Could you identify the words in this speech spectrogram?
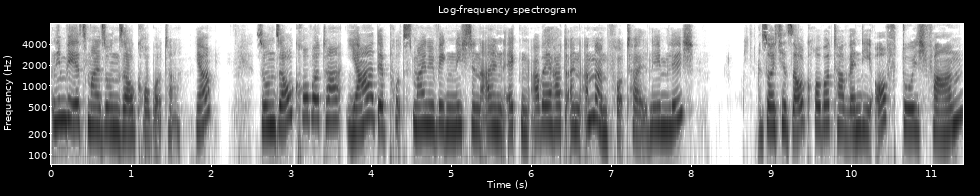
nehmen wir jetzt mal so einen Saugroboter, ja? So ein Saugroboter, ja, der putzt meinetwegen nicht in allen Ecken, aber er hat einen anderen Vorteil, nämlich solche Saugroboter, wenn die oft durchfahren,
